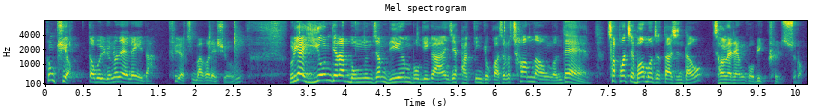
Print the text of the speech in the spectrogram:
그럼 기억. W는 NA다. 틀렸지, 마그네슘. 우리가 이온 결합 녹는 점 니은 보기가 이제 바뀐 교과서로 처음 나온 건데 첫 번째 뭐 먼저 따진다고? 전해량 곱이 클수록.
